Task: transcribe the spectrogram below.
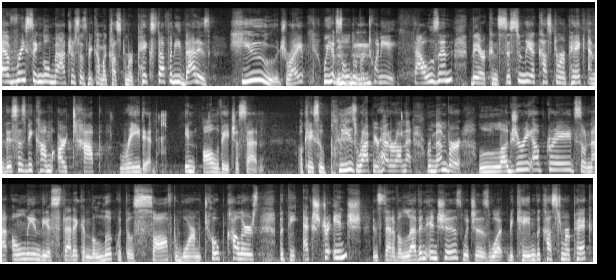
every single mattress has become a customer pick, Stefaney. That is huge, right? We have sold over mm-hmm. 28,000. They are consistently a customer pick, and this has become our top rated in all of HSN. Okay, so please wrap your head around that. Remember, luxury upgrade, so not only in the aesthetic and the look with those soft, warm taupe colors, but the extra inch instead of 11 inches, which is what became the customer pick,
